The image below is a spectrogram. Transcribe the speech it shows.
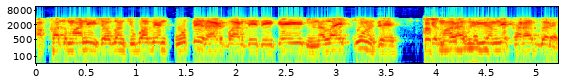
અખત માની શોગન સુભાબેન પોતે રાડ પાડતી હતી કે એ નલાયક કોણ છે? તો કે મારા વીડિયો એમને ખરાબ કરે.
